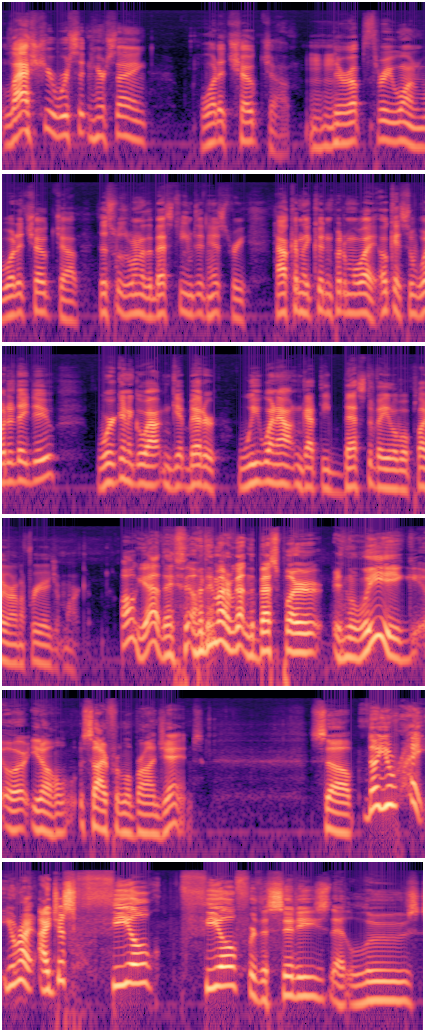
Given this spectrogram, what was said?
Last year, we're sitting here saying, "What a choke job! Mm-hmm. They're up three-one. What a choke job! This was one of the best teams in history. How come they couldn't put them away?" Okay, so what did they do? We're going to go out and get better. We went out and got the best available player on the free agent market. oh yeah, they they might have gotten the best player in the league, or you know, aside from LeBron James. So no, you're right. You're right. I just feel feel for the cities that lose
